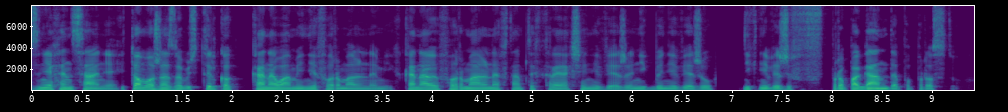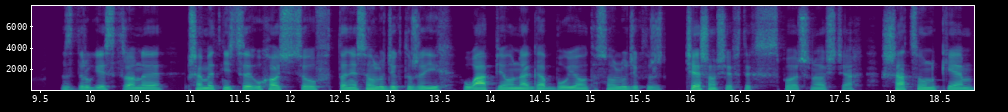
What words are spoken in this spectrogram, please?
zniechęcanie. I to można zrobić tylko kanałami nieformalnymi. Kanały formalne w tamtych krajach się nie wierzy, nikt by nie wierzył, nikt nie wierzy w propagandę po prostu. z drugiej strony przemytnicy uchodźców to nie są ludzie, którzy ich łapią, nagabują, to są ludzie, którzy cieszą się w tych społecznościach szacunkiem,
